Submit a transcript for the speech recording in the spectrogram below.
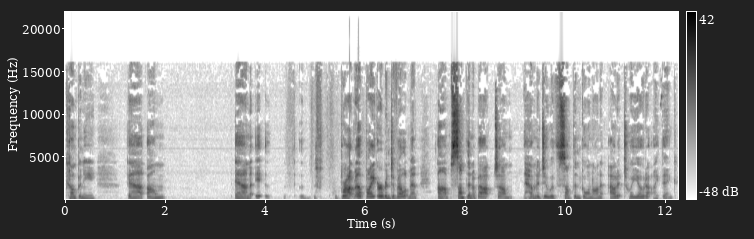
company um, and brought up by urban development, um, something about um, having to do with something going on out at Toyota, I think.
